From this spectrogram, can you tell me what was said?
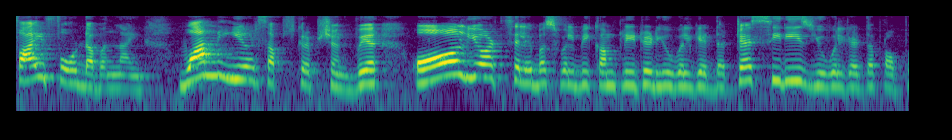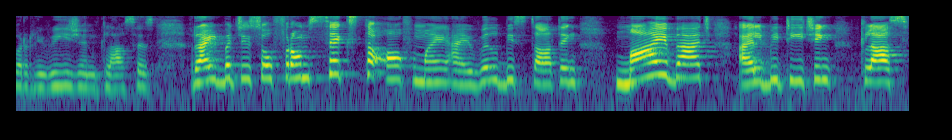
5499 one year subscription where all your syllabus will be completed. You will get the test series you will get the proper revision classes. Right but so from 6th of May I will be starting my batch. I'll be teaching class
